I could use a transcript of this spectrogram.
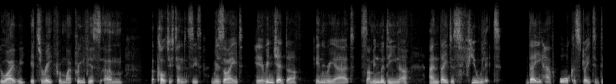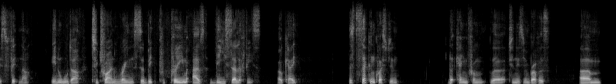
who I reiterate from my previous um, cultish tendencies, reside here in Jeddah, in Riyadh, some in Medina, and they just fuel it. They have orchestrated this fitna in order to try and reign supreme as the Salafis. Okay. The second question that came from the Tunisian brothers um,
